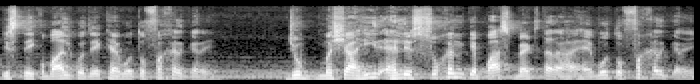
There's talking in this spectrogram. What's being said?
جس نے اقبال کو دیکھا ہے وہ تو فخر کریں۔ جو مشاہیر اہل سخن کے پاس بیٹھتا رہا ہے وہ تو فخر کریں۔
